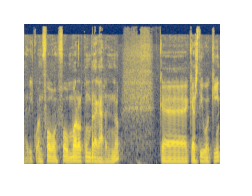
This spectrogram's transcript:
a dir, quan fou, fou mort el combregaren, no? que, que es diu aquí.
